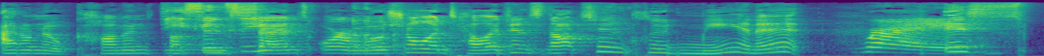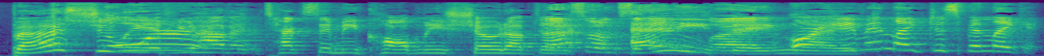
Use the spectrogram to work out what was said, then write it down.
I don't know, common fucking Decency? sense or emotional intelligence not to include me in it. right. Especially if you haven't texted me, called me, showed up, done That's what I'm saying, anything. like- or even like just been like,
